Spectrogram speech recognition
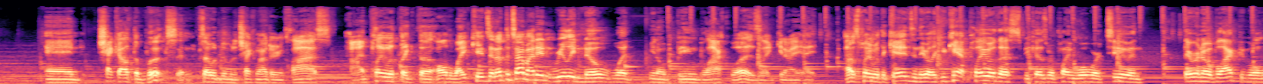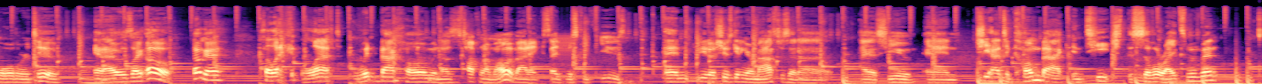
and check out the books, and because I wouldn't be able to check them out during class. I'd play with like the all the white kids, and at the time I didn't really know what you know being black was. Like you know, I, I, I was playing with the kids, and they were like, "You can't play with us because we're playing World War II," and there were no black people in World War II, and I was like, "Oh." okay. So I like left, went back home, and I was talking to my mom about it because I was confused. And you know, she was getting her master's at uh, ISU, and she had to come back and teach the civil rights movement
